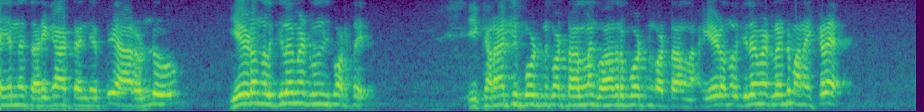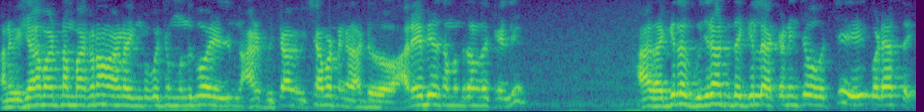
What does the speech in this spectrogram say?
ఐఎన్ఎస్ అరిఘాట్ అని చెప్పి ఆ రెండు ఏడు వందల కిలోమీటర్ల నుంచి కొడతాయి. ఈ కరాచీ పోర్టుని కొట్టాలన్నా గోదావరి పోర్టుని కొట్టాలన్నా ఏడు వందల కిలోమీటర్లు అంటే మనం ఇక్కడే. మన విశాఖపట్నం పక్కన అక్కడ ఇంకో కొంచెం ముందుకు వెళ్ళి ఆ విశాఖపట్నం కదా అటు అరేబియా సముద్రంలోకి వెళ్ళి ఆ దగ్గర గుజరాత్ దగ్గరలో ఎక్కడి నుంచో వచ్చి కొడేస్తాయి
